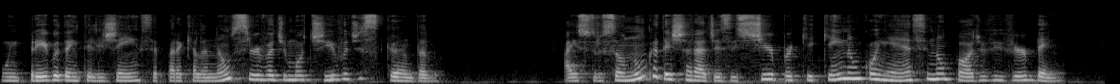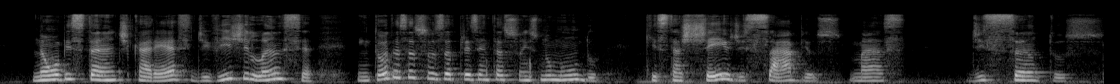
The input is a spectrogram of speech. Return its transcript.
o emprego da inteligência para que ela não sirva de motivo de escândalo. A instrução nunca deixará de existir porque quem não conhece não pode viver bem. Não obstante, carece de vigilância em todas as suas apresentações no mundo, que está cheio de sábios, mas de santos.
